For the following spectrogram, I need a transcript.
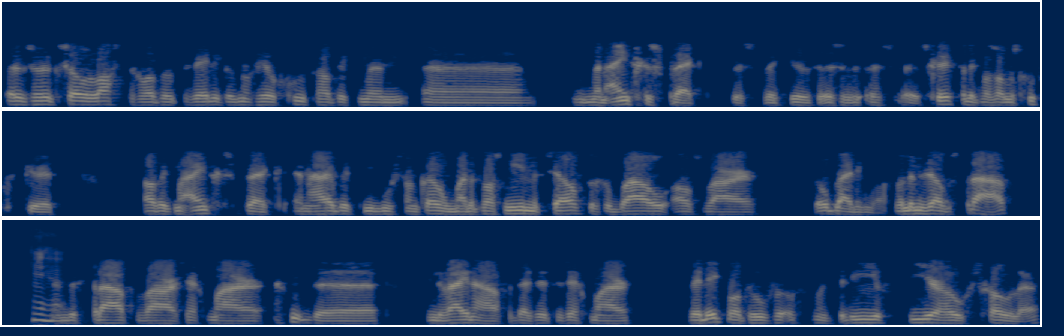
is ook zo lastig, want dat weet ik ook nog heel goed, had ik mijn, eh, mijn eindgesprek. Dus dat je, dus, dus, dus, schriftelijk was alles goedgekeurd. Had ik mijn eindgesprek en Hubert die moest dan komen. Maar dat was niet in hetzelfde gebouw als waar de opleiding was. Wel in dezelfde straat. Ja, En de straat waar, zeg maar, de, in de Wijnhaven, daar zitten, zeg maar, weet ik wat, hoeveel, of drie of vier hogescholen.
